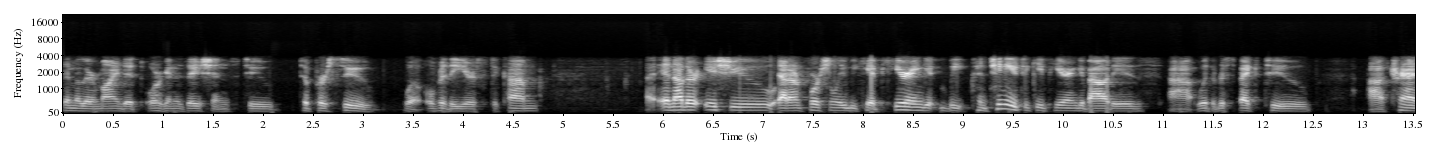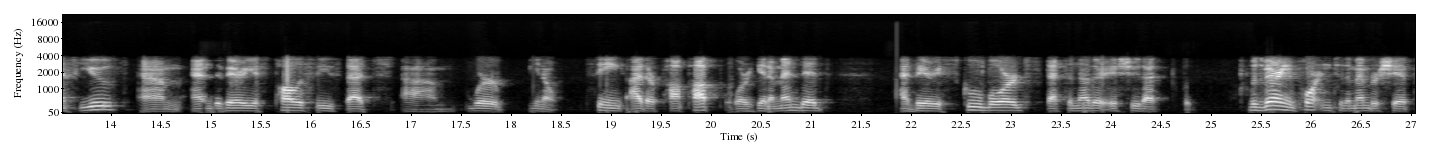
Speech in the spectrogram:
similar minded organizations to to pursue well over the years to come. Another issue that unfortunately we keep hearing, we continue to keep hearing about is uh, with respect to uh, trans youth um, and the various policies that um, we're, you know, seeing either pop up or get amended at various school boards. That's another issue that was very important to the membership.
